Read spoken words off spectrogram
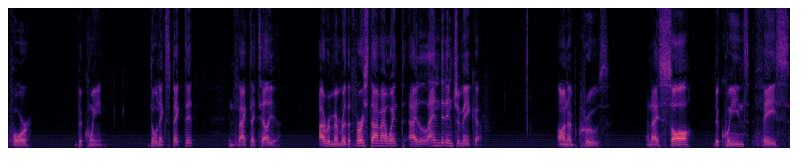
for the Queen. Don't expect it. In fact, I tell you, I remember the first time I went, I landed in Jamaica on a cruise, and I saw the Queen's face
